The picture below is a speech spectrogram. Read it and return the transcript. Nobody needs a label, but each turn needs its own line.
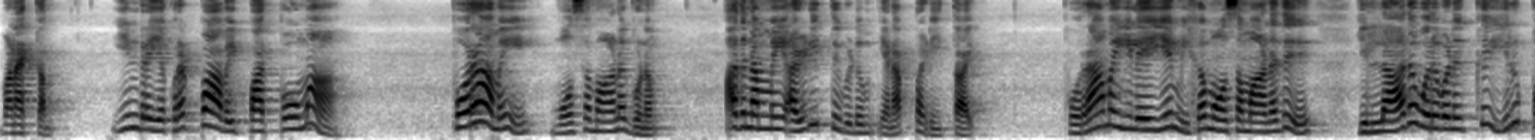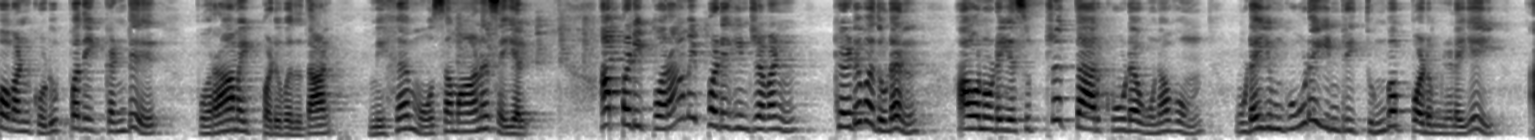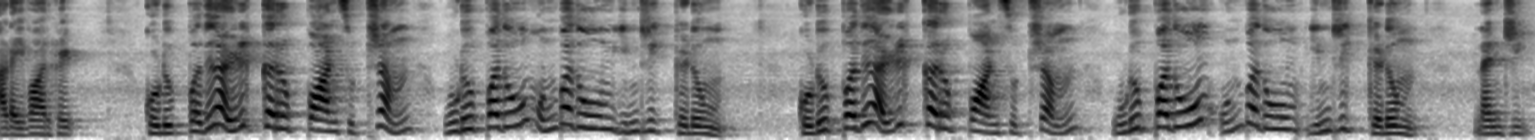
வணக்கம். இன்றைய குரட்பாவை பார்ப்போமா? பொறாமை மோசமான குணம். அது நம்மை அழித்துவிடும் என படித்தாய். பொறாமையிலேயே மிக மோசமானது இல்லாத ஒருவனுக்கு இருப்பவன் கொடுப்பதைக் கண்டு பொறாமைப்படுவதுதான் மிக மோசமான செயல். அப்படி பொறாமைப்படுகின்றவன் கெடுவதுடன் அவனுடைய சுற்றத்தார் கூட உணவும் உடையும் கூட இன்றி துன்பப்படும் நிலையை அடைவார்கள். கொடுப்பது அழுக்கறுப்பான் சுற்றம் உடுப்பதும் உண்பதும் இன்றி கெடும். கொடுப்பது அழுக்கறுப்பான் சுற்றம் உடுப்பதும் உண்பதும் இன்றி கெடும். நன்றி.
